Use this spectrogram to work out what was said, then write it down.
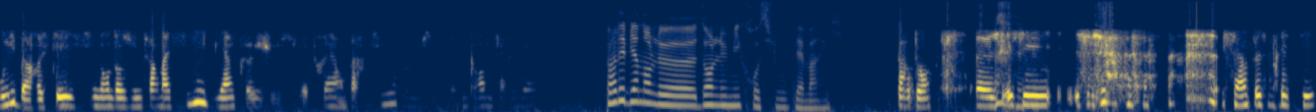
oui, bah rester sinon dans une pharmacie, bien que je souhaiterais en partir. J'ai fait une grande carrière. Parlez bien dans le, dans le micro, s'il vous plaît, Marie. Pardon. Euh, j'ai un peu stressée.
